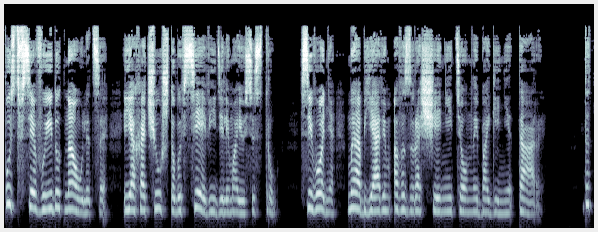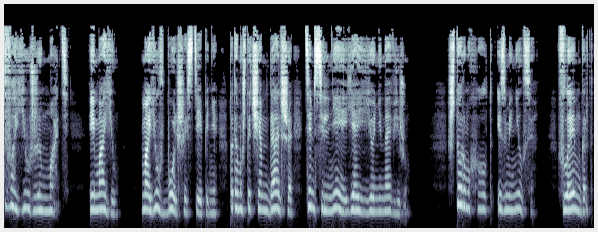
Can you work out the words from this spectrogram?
«Пусть все выйдут на улицы. Я хочу, чтобы все видели мою сестру. Сегодня мы объявим о возвращении темной богини Тары». «Да твою же мать! И мою!» Мою в большей степени, потому что чем дальше, тем сильнее я ее ненавижу. Штормхолд изменился. Флеймгард,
